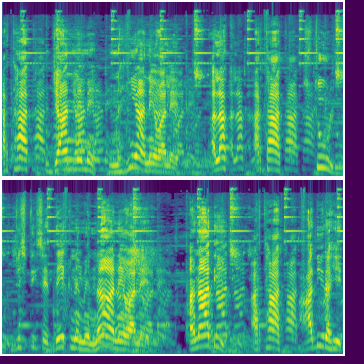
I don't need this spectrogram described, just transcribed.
अर्थात जानने में नहीं आने वाले। अलग अर्थात स्थूल, दृष्टि से देखने में न आने वाले। अनादि अर्थात आदि रहित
